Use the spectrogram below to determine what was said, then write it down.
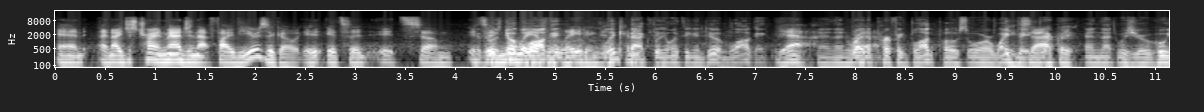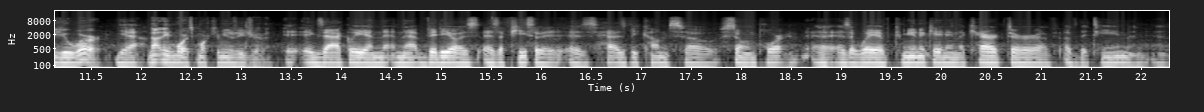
And and I just try and imagine that five years ago. It, it's a it's um, it's a new no way of blogging, relating and link back to the only thing you can do in blogging. Yeah, And then write a perfect blog post or white Exactly. paper, and that was your who you were. Yeah. Not anymore, it's more community driven. Exactly, and and that video as, as a piece of it has become so so important uh, as a way of communicating the character of, of the team and, and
